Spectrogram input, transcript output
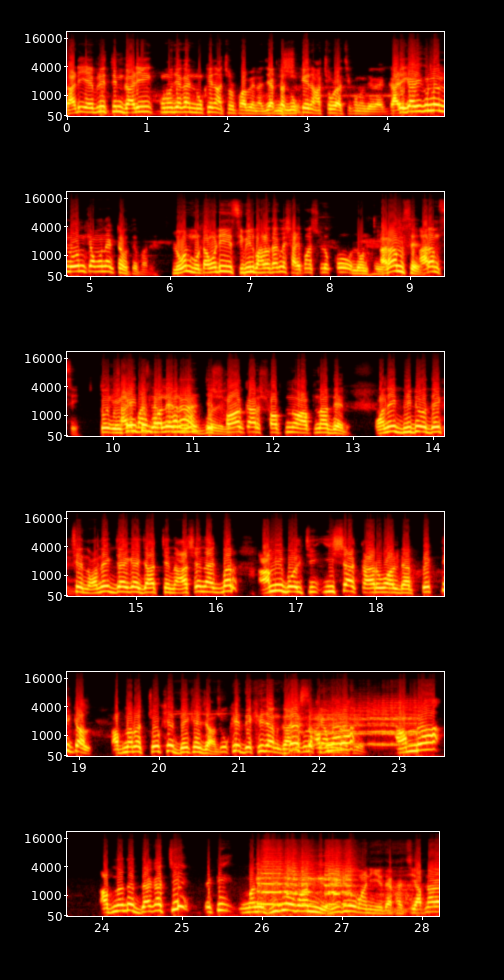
গাড়ি এভরিথিং গাড়ি কোনো জায়গায় নোকের আঁচড় পাবে না যে একটা। নোকের আঁচড় আছে কোনো জায়গায়। গাড়ি গাড়ি গাড়িগুলো লোন কেমন একটা হতে পারে? লোন মোটামুটি সিভিল ভালো থাকলে সাড়ে পাঁচ লক্ষ লোন আরামসে। আরামসে। তো এটাই তো বলে না যে শখ আর স্বপ্ন আপনাদের। অনেক ভিডিও দেখছেন অনেক জায়গায় যাচ্ছেন আসেন একবার। আমি বলছি ঈশা কার ওয়ার্ল্ড আর প্র্যাকটিক্যাল আপনারা চোখে দেখে যান। চোখে দেখে যান গাড়িগুলো আপনারা- আমরা আপনাদের দেখাচ্ছি একটি মানে ভিডিও বানিয়ে। ভিডিও বানিয়ে দেখাচ্ছি। আপনারা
